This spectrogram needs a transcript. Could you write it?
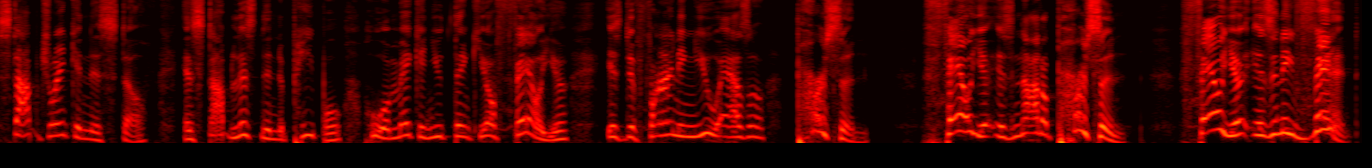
Stop drinking this stuff and stop listening to people who are making you think your failure is defining you as a person. Failure is not a person, failure is an event.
